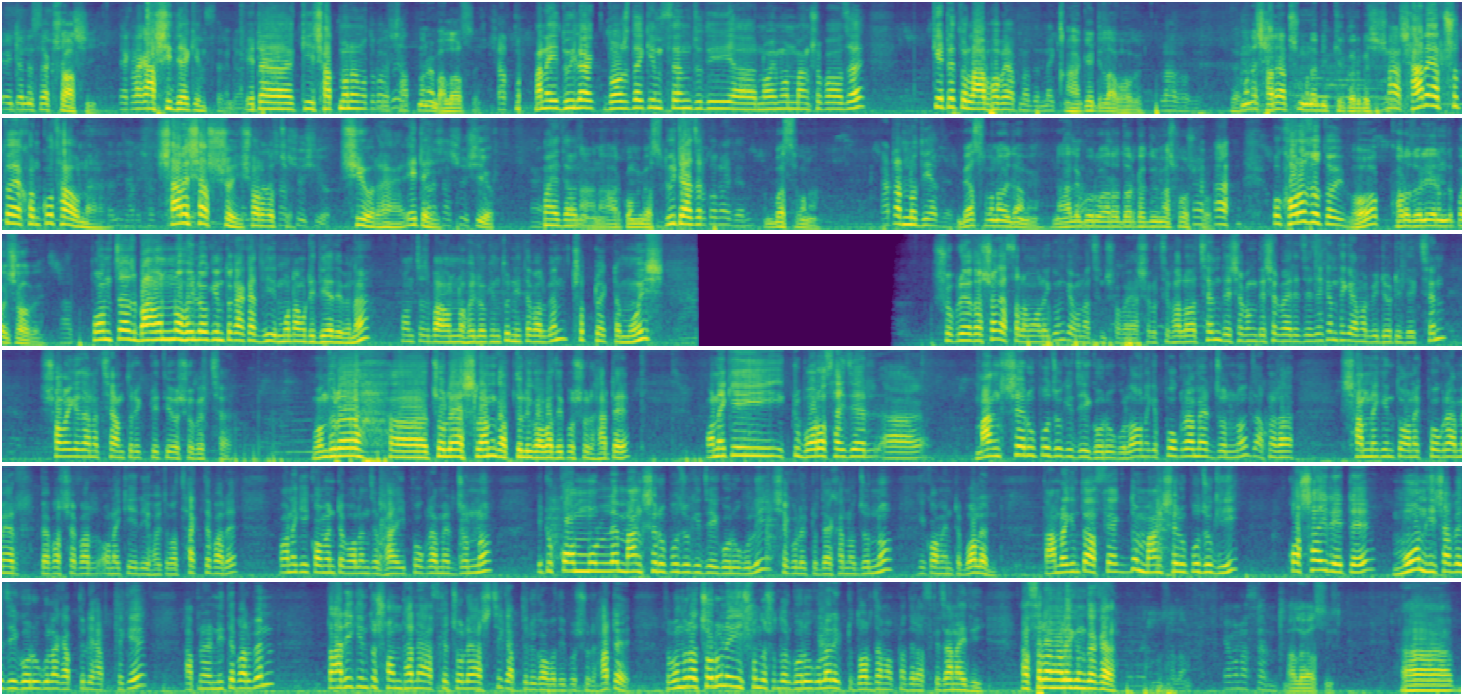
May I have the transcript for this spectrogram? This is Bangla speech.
এইটা নিচ্ছে একশো আশি। এক লাখ আশি দিয়ে কিনছেন। এটা। কি সাত মনের মতো সাত মানে ভালো আছে। সাত মণ। মানে এই দুই লাখ দশ দিয়ে কিনছেন যদি আহ, নয় মন মাংস পাওয়া যায় কেটে তো লাভ হবে আপনাদের নাকি? হ্যাঁ কেটে লাভ হবে। লাভ হবে। মানে সাড়ে আটশো মানে বিক্রি করে বেশি না সাড়ে আটশো তো এখন কোথাও না। সাড়ে সাতশোই সর্বোচ্চ। শিওর হ্যাঁ এটাই। শিওর কমাই না না আর কমে বেসবো দুইটা হাজার কমাই দেন। বেসবো না। আটান্ন দিয়ে দেন। বেসবো না ওই দামে নাহলে গরু আরও দরকার দুই মাস পোষবো ও খরচও তো হইব। হোক খরচ হলে এর মধ্যে পয়সা হবে। পঞ্চাশ বাউন্ন হইলেও কিন্তু কাকা মোটামুটি দিয়ে দেবে না। পঞ্চাশ বাউন্ন হইলেও কিন্তু নিতে পারবেন ছোট্ট একটা মহিষ। সুপ্রিয় দর্শক আসসালামু আলাইকুম। কেমন আছেন সবাই? আশা করছি ভালো আছেন। দেশ এবং দেশের বাইরে যে যেখান থেকে আমার ভিডিওটি দেখছেন সবাইকে জানাচ্ছি আন্তরিক প্রীতি ও শুভেচ্ছা। বন্ধুরা আহ, চলে আসলাম গাবতলি গবাদি পশুর হাটে। অনেকেই একটু বড় সাইজের আহ, মাংসের উপযোগী যে গরুগুলো, অনেকে প্রোগ্রামের জন্য, আপনারা সামনে কিন্তু অনেক প্রোগ্রামের ব্যাপার স্যাপার অনেকেরই হয়তো বা থাকতে পারে। অনেকেই কমেন্টে বলেন যে, ভাই, প্রোগ্রামের জন্য একটু কম মূল্যে মাংসের উপযোগী যে গরুগুলি, সেগুলো একটু দেখানোর জন্য কমেন্টে বলেন। তো আমরা কিন্তু আজকে একদম মাংসের উপযোগী, কষাই রেটে মন হিসাবে যে গরুগুলা গাবতলি হাট থেকে আপনারা নিতে পারবেন। তারই কিন্তু সন্ধানে আজকে চলে আসছি গাবতলি গবাদি পশুর হাটে। তো বন্ধুরা চলুন এই সুন্দর সুন্দর গরুগুলার একটু দরদাম আপনাদের আজকে জানাই দিই। আসসালাম আলাইকুম কাকা। কেমন আছেন? ভালো আছি।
